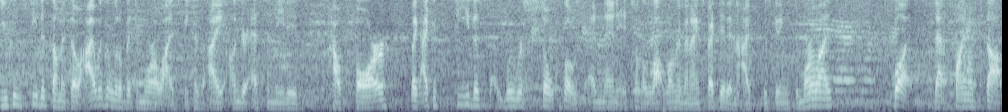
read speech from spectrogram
You can see the summit though. I was a little bit demoralized because I underestimated how far. Like I could see this, we were so close, and then it took a lot longer than I expected, and I was getting demoralized. But that final stop,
